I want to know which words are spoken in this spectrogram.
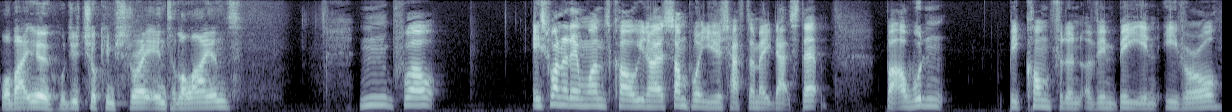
What about you? Would you chuck him straight into the Lions? Mm, well, it's one of them ones, Cole. You know, at some point you just have to make that step. But I wouldn't be confident of him beating either or.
